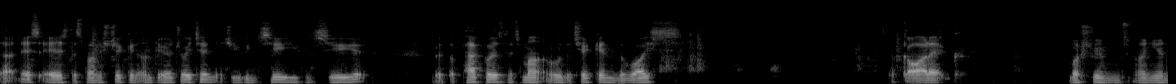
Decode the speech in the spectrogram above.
that this is the Spanish chicken I'm dehydrating, as you can see, you can see it, with the peppers, the tomato, the chicken, the rice, the garlic, mushrooms, onion,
